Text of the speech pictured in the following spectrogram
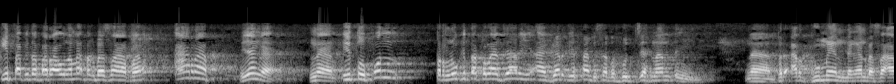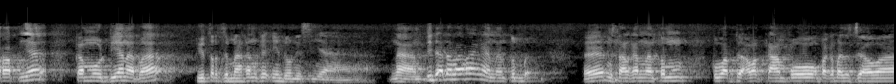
Kitab-kitab para ulama pakai bahasa apa? Arab. Ya enggak? Nah, itu pun perlu kita pelajari agar kita bisa berhujjah nanti. Nah, berargumen dengan bahasa Arabnya, kemudian apa? Diterjemahkan ke Indonesia. Nah, tidak ada larangan antum eh misalkan antum keluar dakwah kampung pakai bahasa Jawa,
